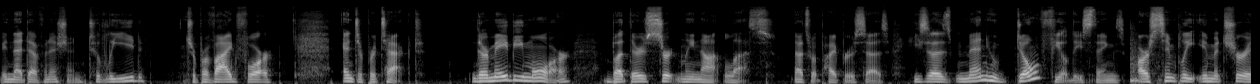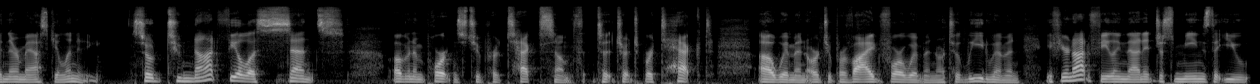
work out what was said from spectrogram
in that definition to lead, to provide for, and to protect. There may be more, but there's certainly not less. That's what Piper says. He says men who don't feel these things are simply immature in their masculinity. So to not feel a sense of an importance to protect something, to, to, to protect uh, women or to provide for women or to lead women, if you're not feeling that, it just means that you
